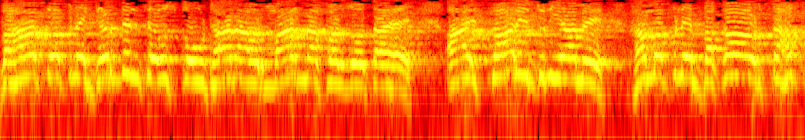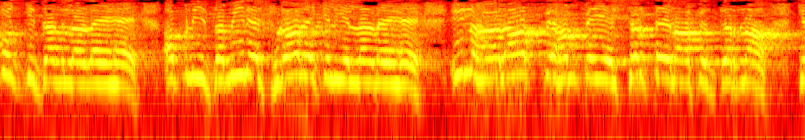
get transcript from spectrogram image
وہاں تو اپنے گردن سے اس کو اٹھانا اور مارنا فرض ہوتا ہے۔ آج ساری دنیا میں ہم اپنے بقا اور تحفظ کی جنگ لڑ رہے ہیں، اپنی زمینیں چھڑانے کے لیے لڑ رہے ہیں۔ ان حالات پہ ہم پہ یہ شرطیں نافذ کرنا کہ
